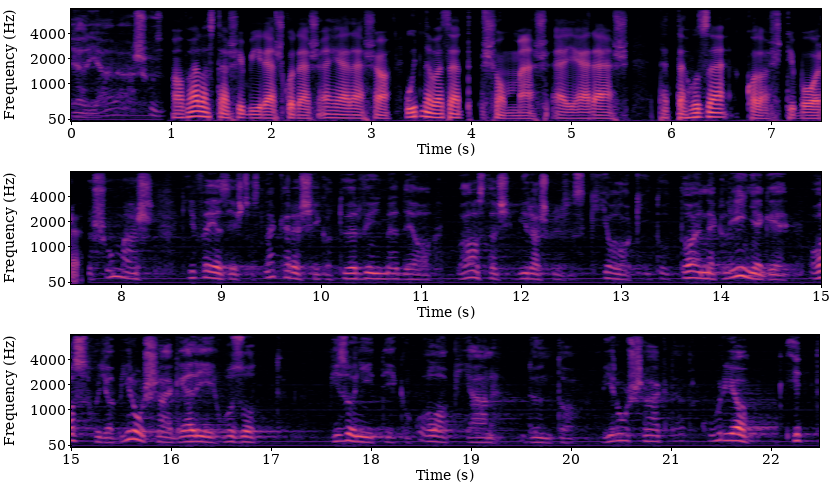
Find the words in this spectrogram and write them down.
az eljáráshoz. A választási bíráskodás eljárása úgynevezett sommás eljárás, tette hozzá Kalas Tibor. A sommás kifejezést azt ne keressék a törvénybe, de a választási bíráskodás ezt kialakította. Ennek lényege az, hogy a bíróság elé hozott bizonyítékok alapján dönt a bíróság, tehát a kúria. Itt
